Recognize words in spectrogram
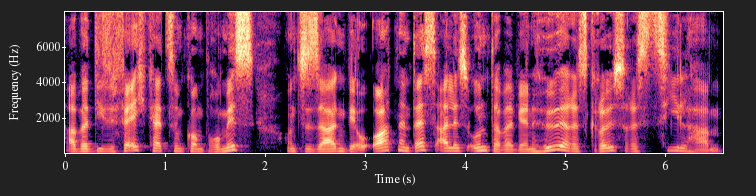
Aber diese Fähigkeit zum Kompromiss und zu sagen, wir ordnen das alles unter, weil wir ein höheres, größeres Ziel haben,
